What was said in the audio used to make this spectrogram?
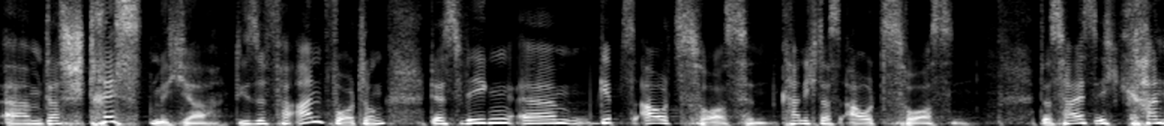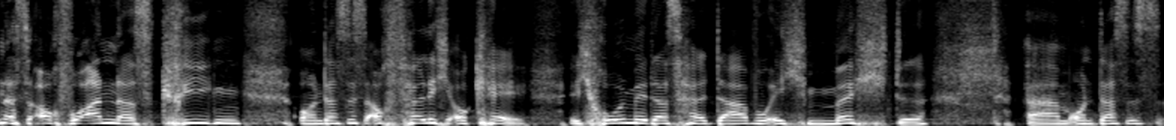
ähm, das stresst mich ja, diese Verantwortung. Deswegen ähm, es Outsourcen, kann ich das outsourcen. Das heißt, ich kann das auch woanders kriegen und das ist auch völlig okay. Ich hole mir das halt da, wo ich möchte ähm, und das ist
